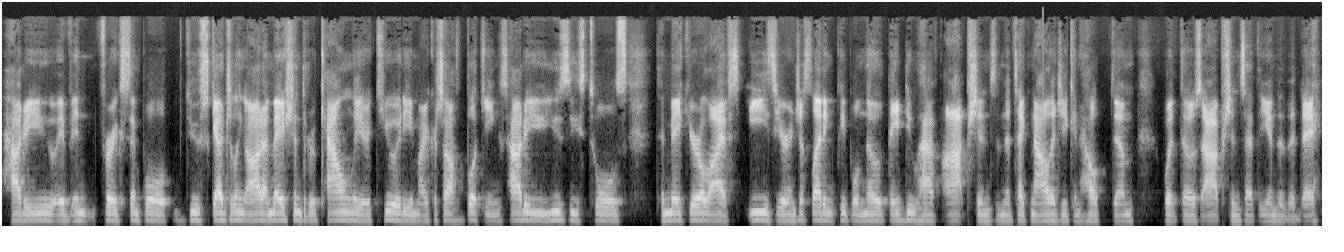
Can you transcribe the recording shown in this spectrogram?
How do you, for example, do scheduling automation through Calendly or Acuity, Microsoft Booking? How do you use these tools to make your lives easier and just letting people know they do have options and the technology can help them with those options at the end of the day?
